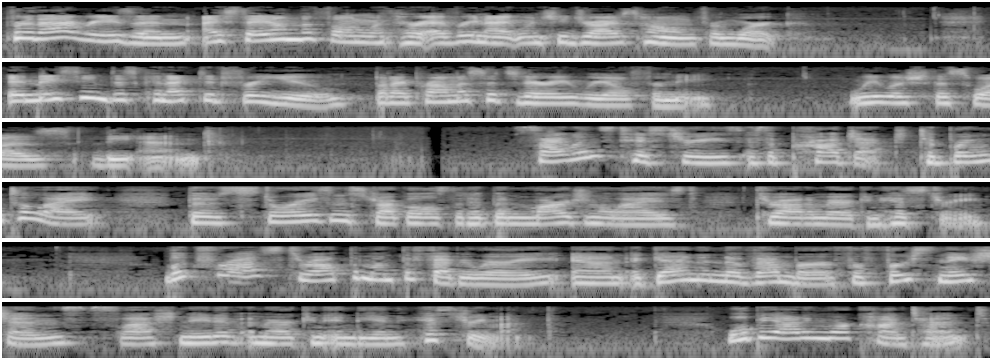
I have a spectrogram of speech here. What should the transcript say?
For that reason, I stay on the phone with her every night when she drives home from work. It may seem disconnected for you, but I promise it's very real for me. We wish this was the end. Silenced Histories is a project to bring to light those stories and struggles that have been marginalized throughout American history. Look for us throughout the month of February and again in November for First Nations slash Native American Indian History Month. We'll be adding more content.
